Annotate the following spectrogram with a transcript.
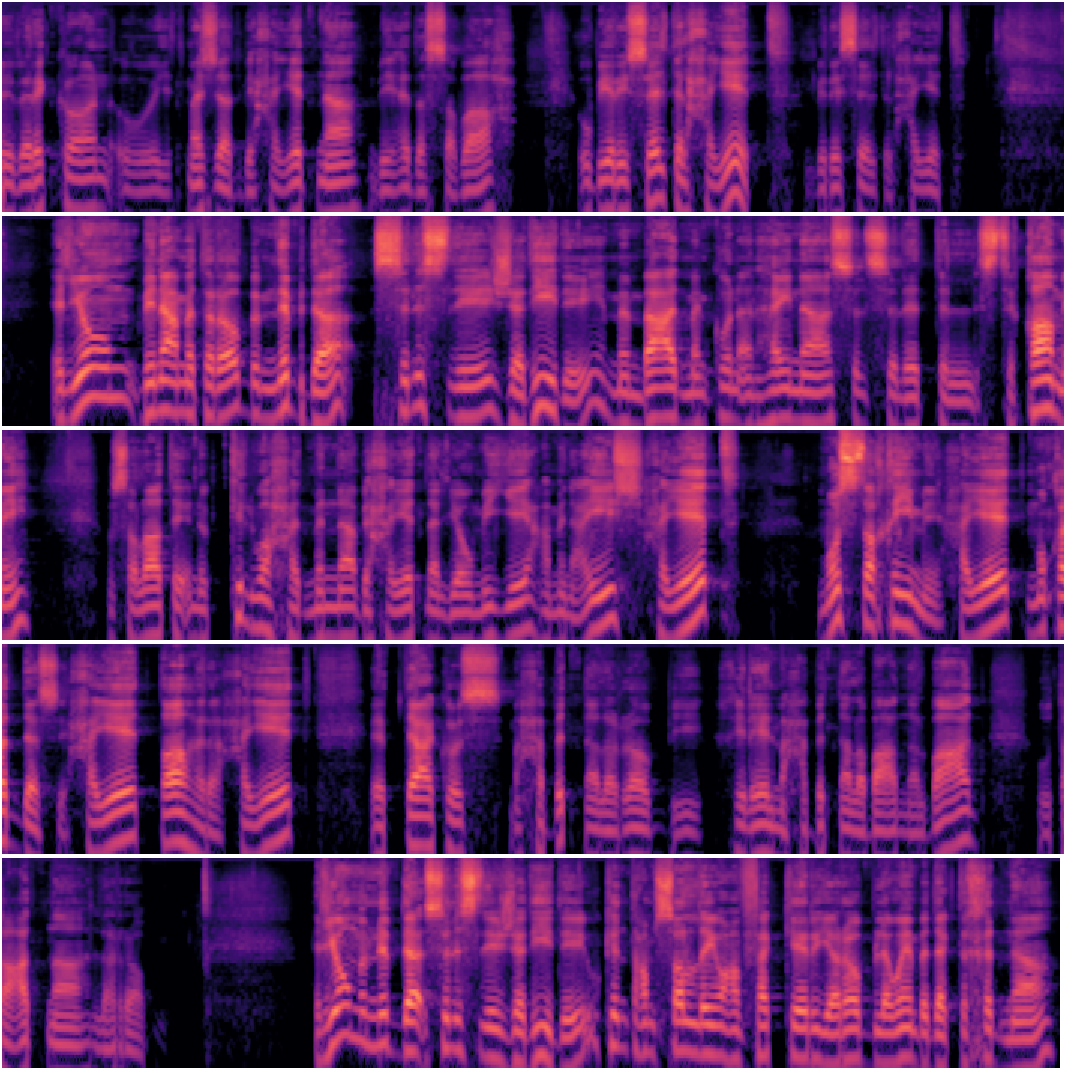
الرب يبارككم ويتمجد بحياتنا بهذا الصباح وبرسالة الحياة برسالة الحياة. اليوم بنعمة الرب بنبدأ سلسلة جديدة من بعد ما نكون أنهينا سلسلة الاستقامة وصلاتي إنه كل واحد منا بحياتنا اليومية عم نعيش حياة مستقيمة حياة مقدسة حياة طاهرة حياة بتعكس محبتنا للرب خلال محبتنا لبعضنا البعض وطاعتنا للرب. اليوم بنبدأ سلسلة جديدة وكنت عم صلي وعم فكر يا رب لوين بدك تاخذنا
